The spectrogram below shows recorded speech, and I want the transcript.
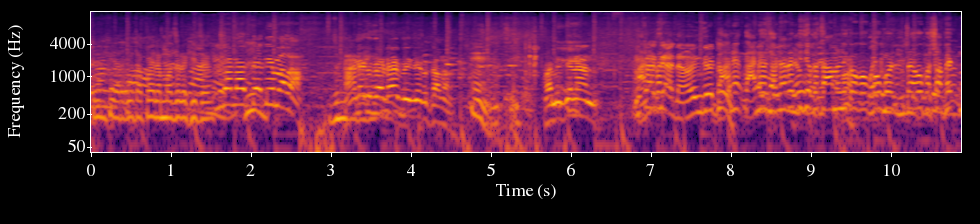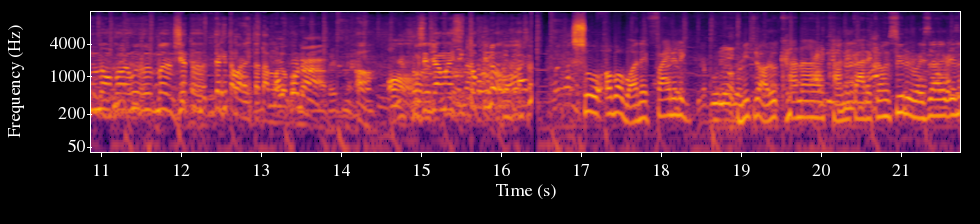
कुम्पिहरूको त पहिला मजाले खिच सफेद सेतो देखि तपाईँलाई त किलो सो अब भने फाइनली मित्रहरू खाना खाने कार्यक्रम सुरु भइसकेको छ।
